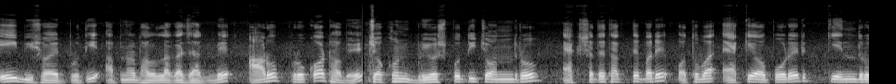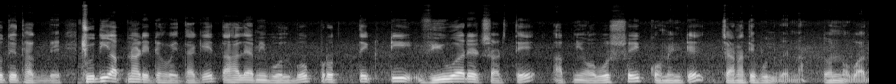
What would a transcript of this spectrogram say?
এই বিষয়ের প্রতি আপনার ভালো লাগা জাগবে, আরও প্রকট হবে যখন বৃহস্পতি চন্দ্র একসাথে থাকতে পারে অথবা একে অপরের কেন্দ্রতে থাকবে। যদি আপনার এটা হয়ে থাকে, তাহলে আমি বলব প্রত্যেকটি ভিউয়ারের স্বার্থে আপনি অবশ্যই কমেন্টে জানাতে ভুলবেন না। ধন্যবাদ।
